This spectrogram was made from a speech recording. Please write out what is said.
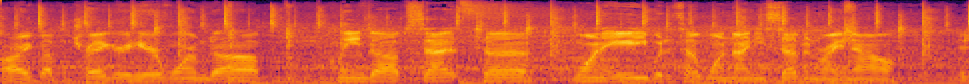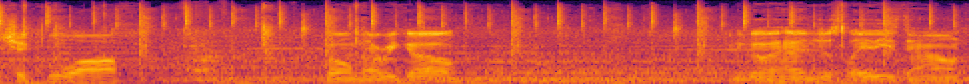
All right, got the Traeger here warmed up, cleaned up, set to 180, but it's at 197 right now. It should cool off. Boom, there we go. Gonna go ahead and just lay these down.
